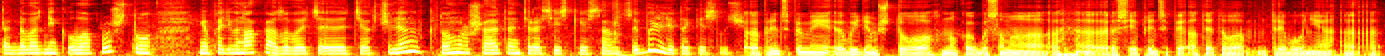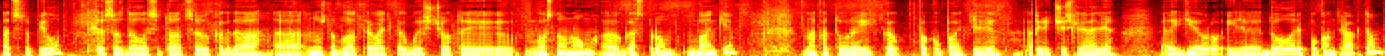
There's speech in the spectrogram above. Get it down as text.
тогда возник вопрос, что необходимо наказывать э, тех членов, кто нарушает антироссийские санкции. Были ли такие случаи? В принципе, мы видим, что ну, как бы сама э, Россия, в принципе, от этого требования э, отступила. Создала ситуацию, когда нужно было открывать как бы счеты в основном в Газпромбанке, на который как покупатели перечисляли евро или доллары по контрактам,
